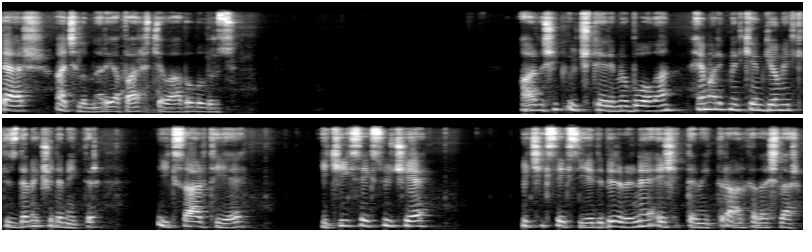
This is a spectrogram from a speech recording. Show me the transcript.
der açılımları yapar. Cevabı buluruz. Ardışık 3 terimi bu olan hem aritmetik hem geometrik dizi demek şu demektir. x artı y 2x eksi 3y 3x eksi 7 birbirine eşit demektir arkadaşlar.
